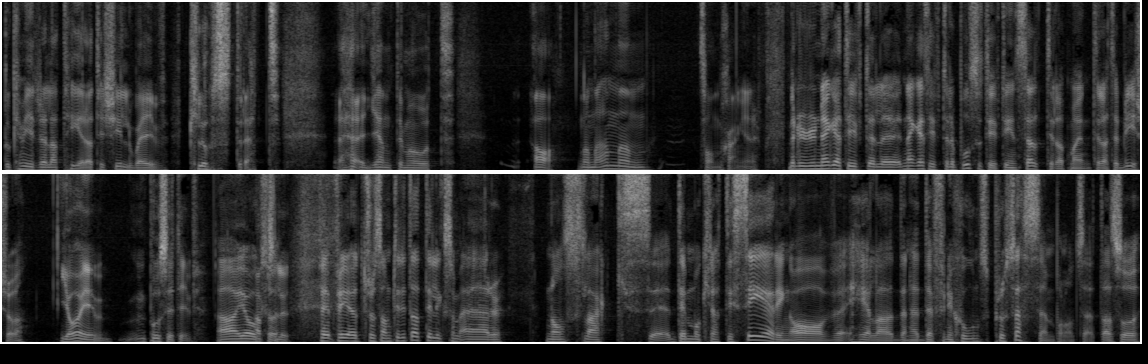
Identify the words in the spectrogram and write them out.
då kan vi relatera till chillwave-klustret eh, gentemot ja, någon annan sån genre. Men är du negativt eller, negativt eller positivt inställd till att, man, till att det blir så? Jag är positiv, Ja, jag också. absolut. För, för jag tror samtidigt att det liksom är någon slags eh, demokratisering av hela den här definitionsprocessen på något sätt. Alltså,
